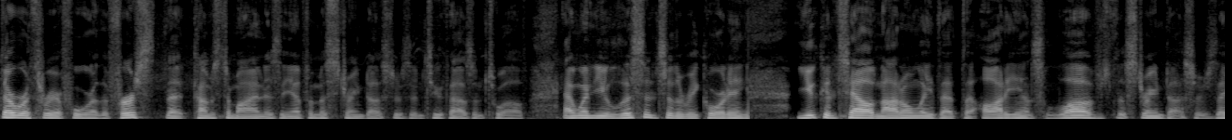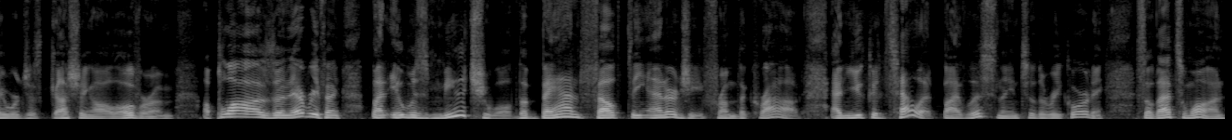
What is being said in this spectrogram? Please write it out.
There were three or four. The first that comes to mind is the infamous String Dusters in 2012. And when you listen to the recording, you could tell not only that the audience loved the string dusters, they were just gushing all over them, applause and everything, but it was mutual. The band felt the energy from the crowd, and you could tell it by listening to the recording. So that's one.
